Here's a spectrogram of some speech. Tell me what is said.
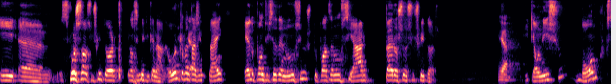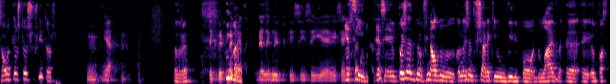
E uh, se fores só subscritor, não significa nada. A única vantagem é. que tem é do ponto de vista de anúncios, tu podes anunciar para os teus subscritores. Yeah. E que é um nicho bom, porque são aqueles teus subscritores. Mm, yeah. Estás a ver? Tem que ver como é que é mailing list, porque isso, isso, aí é, isso é, é simples. É assim, depois, no final, do, quando a gente fechar aqui o vídeo do live, eh, eh, eu posso,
